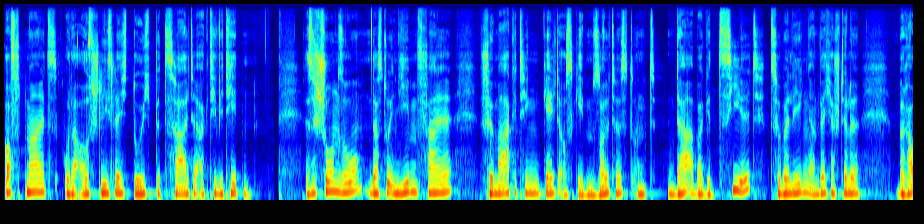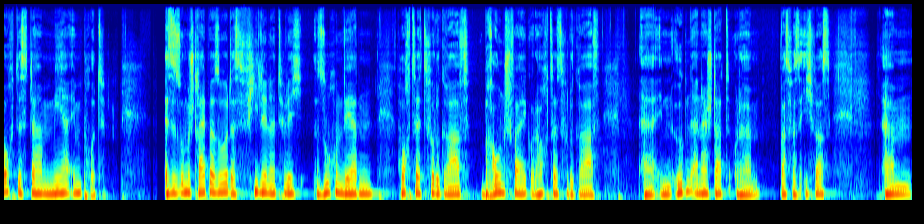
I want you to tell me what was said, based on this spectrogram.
oftmals oder ausschließlich durch bezahlte Aktivitäten. Es ist schon so, dass du in jedem Fall für Marketing Geld ausgeben solltest und da aber gezielt zu überlegen, an welcher Stelle braucht es da mehr Input. Es ist unbestreitbar so, dass viele natürlich suchen werden, Hochzeitsfotograf Braunschweig oder Hochzeitsfotograf äh, in irgendeiner Stadt oder was weiß ich was, ähm,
